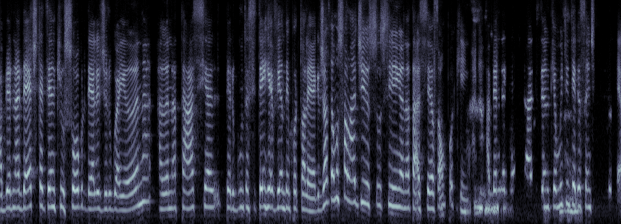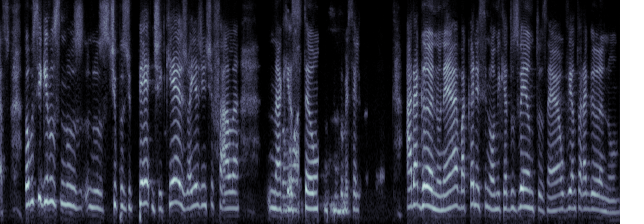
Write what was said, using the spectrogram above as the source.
A Bernadette está dizendo que o sogro dela é de Uruguaiana. A Ana Tássia pergunta se tem revenda em Porto Alegre. Já vamos falar disso, sim, Ana Tássia, só um pouquinho. A Bernadette está dizendo que é muito interessante o processo. Vamos seguir nos, nos, nos tipos de, pe, de queijo, aí a gente fala na vamos questão lá. comercialização. Aragano, né? Bacana esse nome, que é dos ventos, né? O vento aragano.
